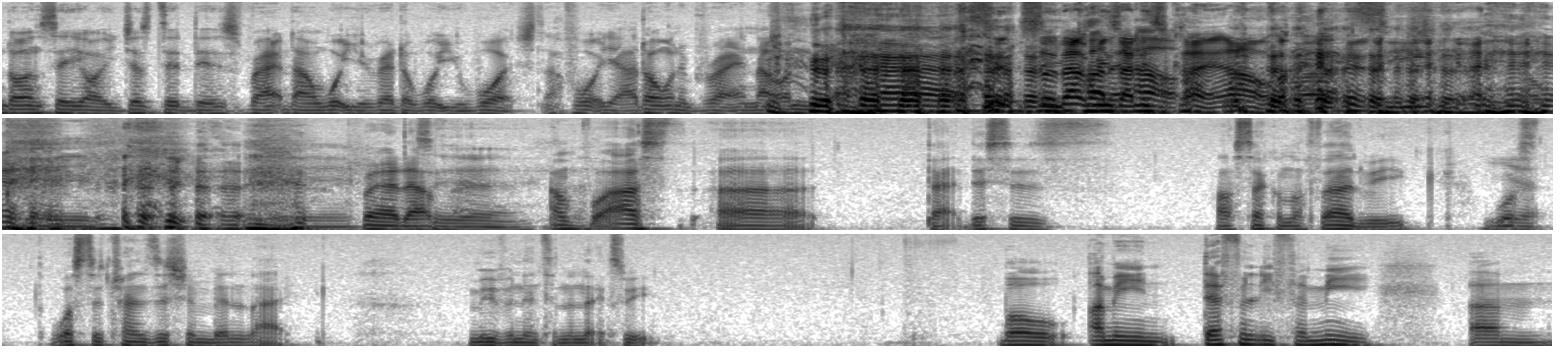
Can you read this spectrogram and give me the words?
don't say, "Oh, you just did this." Write down what you read or what you watched. I thought, yeah, I don't want to be writing that on. there. so, so that means I just out. cut it out. Fair enough. So, yeah. And for us, uh, that this is our second or third week. What's Yeah. what's the transition been like moving into the next week? well i mean definitely for me um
